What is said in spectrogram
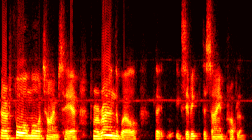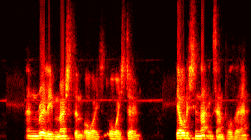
There are four more times here from around the world that exhibit the same problem. And really, most of them always, always do. The oldest in that example there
